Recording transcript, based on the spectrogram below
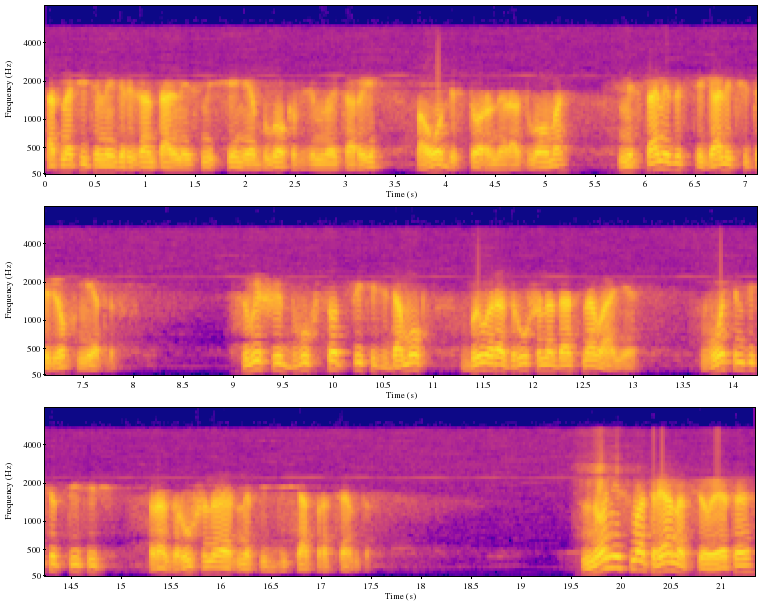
Относительные горизонтальные смещения блоков земной коры по обе стороны разлома местами достигали 4 метров свыше 200 тысяч домов было разрушено до основания, 80 тысяч разрушено на 50%. Но несмотря на все это,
